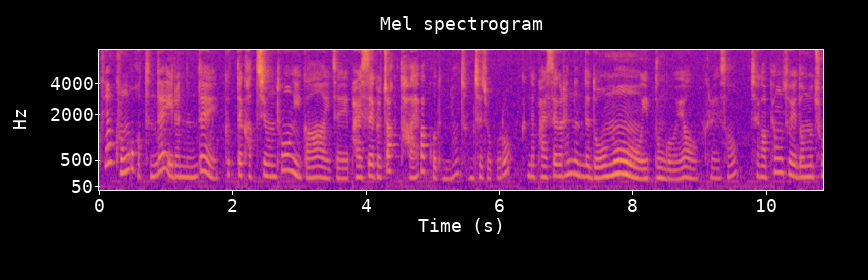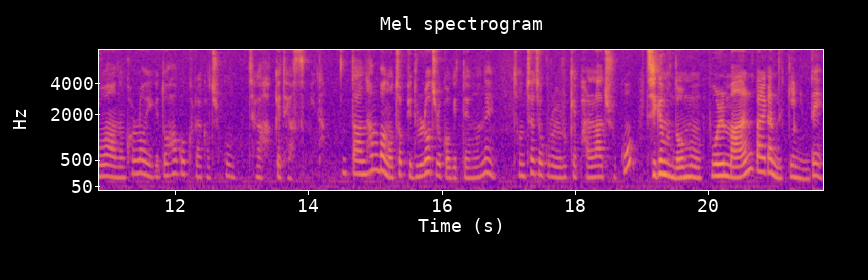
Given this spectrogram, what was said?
그냥 그런 것 같은데? 이랬는데 그때 같이 온 토엉이가 이제 발색을 쫙 다 해봤거든요 전체적으로. 근데 발색을 했는데 너무 예쁜 거예요. 그래서 제가 평소에 너무 좋아하는 컬러이기도 하고 그래가지고 제가 갖게 되었습니다. 일단 한 번 어차피 눌러줄 거기 때문에 전체적으로 이렇게 발라주고 지금은 너무 볼만 빨간 느낌인데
